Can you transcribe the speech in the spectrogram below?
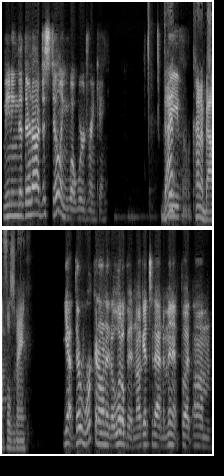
meaning that they're not distilling what we're drinking. That They've- kind of baffles me. Yeah, they're working on it a little bit, and I'll get to that in a minute. But um,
